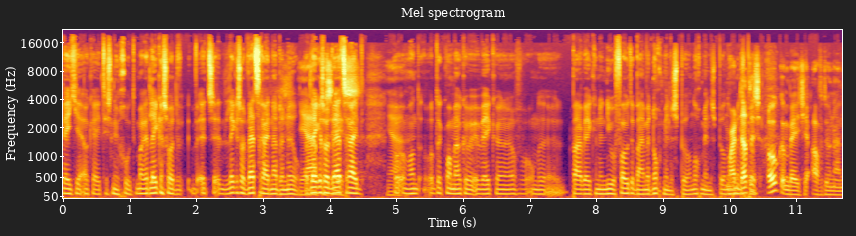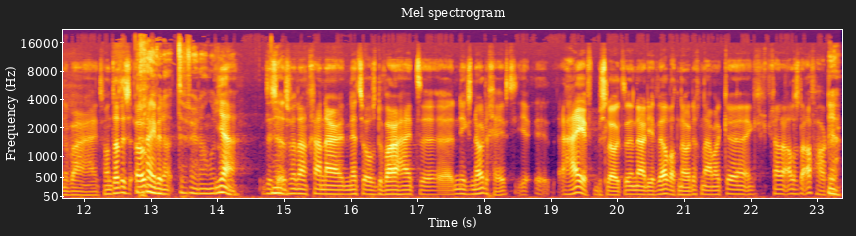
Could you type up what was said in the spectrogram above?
Weet je, oké, het is nu goed. Maar het leek een soort, het, het leek een soort wedstrijd naar de nul. Ja, het leek een soort wedstrijd. Ja. Want, want er kwam elke week of om de een paar weken een nieuwe foto bij met nog minder spul, nog minder spul, nog Maar minder dat spul. is ook een beetje afdoen aan de waarheid. Want dat is ook ga je weer te ver de andere kant Ja. Dus Ja. als we dan gaan naar, net zoals de waarheid eh, niks nodig heeft. je- eh, hij heeft besloten, nou die heeft wel wat nodig, namelijk eh, ik ga er alles eraf hakken. Ja,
